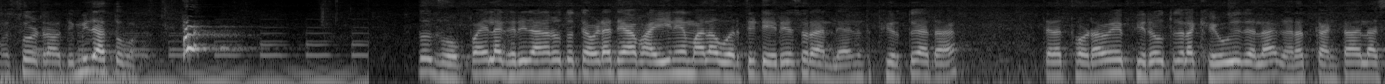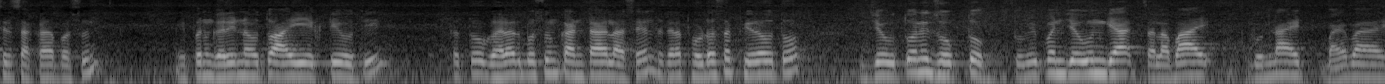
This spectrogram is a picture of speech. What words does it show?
मग सोड राहू दे मी जातो मग. तो झोपायला घरी जाणार होतो तेवढ्यात ह्या भाईने मला वरती टेरेसवर आणले आणि तो फिरतोय आता. त्याला थोडा वेळ फिरवतो त्याला खेळू दे त्याला. घरात कंटाळला असेल सकाळपासून. मी पण घरी नव्हतो आई एकटी होती. तर तो घरात बसून कंटाळला असेल तर त्याला थोडंसं फिरवतो जेवतो आणि झोपतो. तुम्ही पण जेवून घ्या. चला bye good night bye bye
